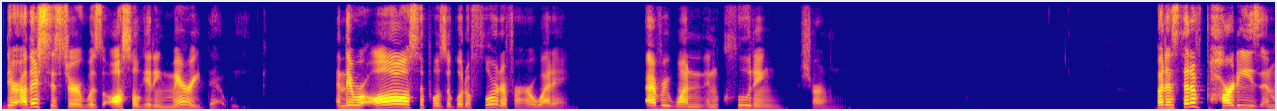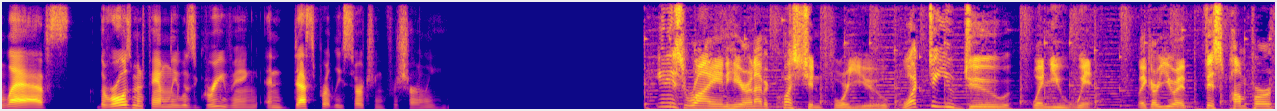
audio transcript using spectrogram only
Their other sister was also getting married that week. And they were all supposed to go to Florida for her wedding. Everyone, including Charlene. But instead of parties and laughs, the Roseman family was grieving and desperately searching for Charlene. It is Ryan here, and I have a question for you. What do you do when you win? Like, are you a fist pumper?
